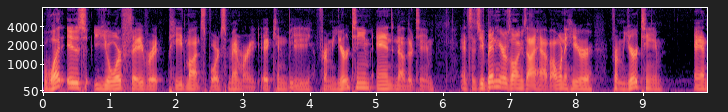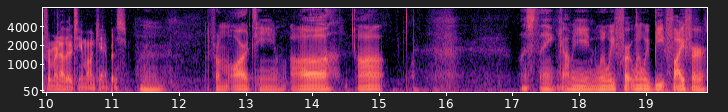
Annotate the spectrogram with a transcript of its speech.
what is your favorite Piedmont sports memory? It can be from your team and another team. And since you've been here as long as I have, I want to hear from your team and from another team on campus. Mm from our team. Uh, uh, let's think. I mean, when we fir- when we beat Pfeiffer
